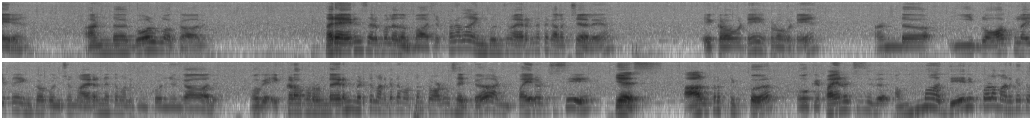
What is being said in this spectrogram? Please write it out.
iron. And gold block కావాలి. అరే ఐరన్ సరిపోలేదబ్బా. చెప్పా కదా ఇంకొంచెం ఐరన్ అయితే కలెక్ట్ చేయాలి. ఇక్కడ ఒకటి ఇక్కడ ఒకటి. అండ్ ఈ బ్లాక్లో అయితే ఇంకా కొంచెం ఐరన్ అయితే మనకి ఇంకొంచెం కావాలి. ఓకే ఇక్కడ ఒక రెండు ఐరన్ పెడితే మనకైతే మొత్తం టోటల్ సెట్ అండ్ పైన వచ్చేసి ఎస్ ఆల్టర్ టిప్ ఓకే పైన వచ్చేసి ఇది. అమ్మ దేనికి కూడా మనకైతే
